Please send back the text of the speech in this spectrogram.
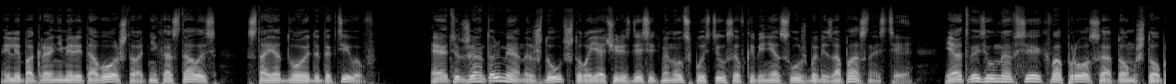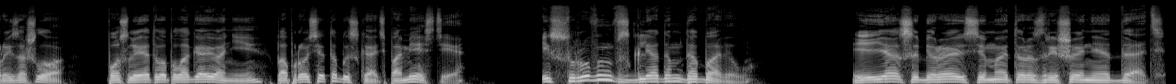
или, по крайней мере, того, что от них осталось, стоят двое детективов. Эти джентльмены ждут, чтобы я через 10 минут спустился в кабинет службы безопасности и ответил на все их вопросы о том, что произошло. После этого, полагаю, они попросят обыскать поместье». И суровым взглядом добавил. «И я собираюсь им это разрешение дать».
